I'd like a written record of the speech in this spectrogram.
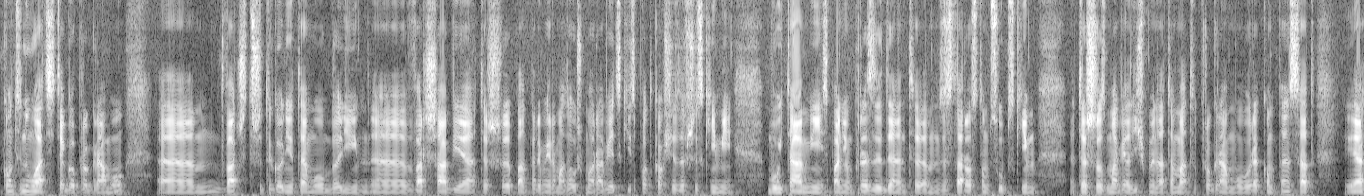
kontynuacji tego programu. Em, Dwa czy trzy tygodnie temu byli e, w Warszawie, też pan premier Mateusz Morawiecki spotkał się ze wszystkimi wójtami, z panią prezydent, em, ze starostą słupskim. Też rozmawialiśmy na temat programu rekompensat. Ja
